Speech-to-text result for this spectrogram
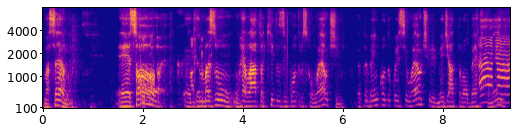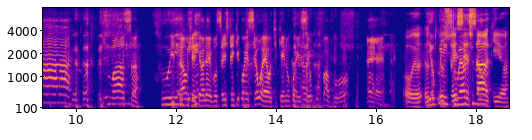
Marcelo, é, só é, dando mais um, um, relato aqui dos encontros com o Welch, eu também, quando conheci o Welch, mediado pelo Alberto ah, também. Que massa! Fui então, gente, olha aí, vocês têm que conhecer o Elti. Quem não conheceu, por favor. É. Oh, eu, eu, eu, eu sou exceção na... aqui, ó.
